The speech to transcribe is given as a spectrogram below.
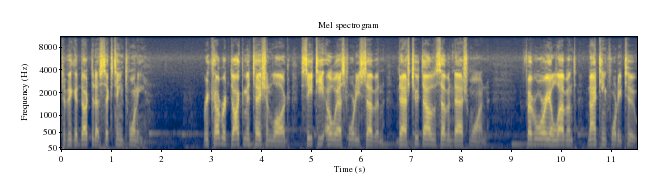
to be conducted at 1620. Recovered Documentation Log CTOS-47-2007-1 February 11, 1942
